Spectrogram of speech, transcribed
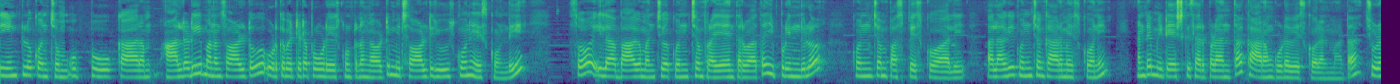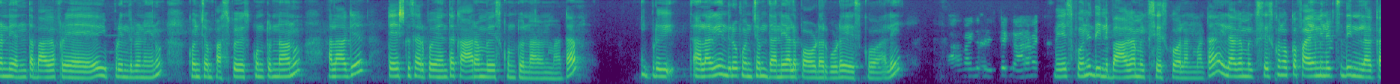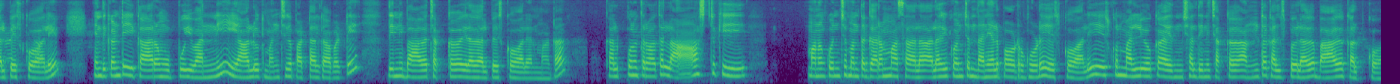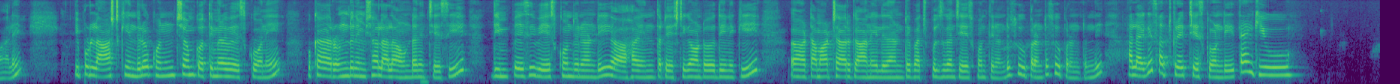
దీంట్లో కొంచెం ఉప్పు కారం ఆల్రెడీ మనం సాల్ట్ ఉడకబెట్టేటప్పుడు కూడా వేసుకుంటున్నాం కాబట్టి మీరు సాల్ట్ చూసుకొని వేసుకోండి. సో ఇలా బాగా మంచిగా కొంచెం ఫ్రై అయిన తర్వాత ఇప్పుడు ఇందులో కొంచెం పసుపు వేసుకోవాలి అలాగే కొంచెం కారం వేసుకొని అంటే మీ టేస్ట్కి సరిపడంత కారం కూడా వేసుకోవాలన్నమాట. చూడండి ఎంత బాగా ఫ్రై అయ్యాయో. ఇప్పుడు ఇందులో నేను కొంచెం పసుపు వేసుకుంటున్నాను. అలాగే టేస్ట్కి సరిపోయేంత కారం వేసుకుంటున్నాను అనమాట ఇప్పుడు అలాగే ఇందులో కొంచెం ధనియాల పౌడర్ కూడా వేసుకోవాలి. వేసుకొని దీన్ని బాగా మిక్స్ చేసుకోవాలన్నమాట. ఇలాగ మిక్స్ చేసుకొని ఒక ఫైవ్ మినిట్స్ దీన్ని ఇలా కలిపేసుకోవాలి. ఎందుకంటే ఈ కారం ఉప్పు ఇవన్నీ ఈ ఆలూకి మంచిగా పట్టాలి కాబట్టి దీన్ని బాగా చక్కగా ఇలా కలిపేసుకోవాలి అనమాట కలుపుకున్న తర్వాత లాస్ట్కి మనం కొంచెం అంత గరం మసాలా అలాగే కొంచెం ధనియాల పౌడర్ కూడా వేసుకోవాలి. వేసుకొని మళ్ళీ ఒక ఐదు నిమిషాలు దీన్ని చక్కగా అంతా కలిసిపోయేలాగా బాగా కలుపుకోవాలి. ఇప్పుడు లాస్ట్కి ఇందులో కొంచెం కొత్తిమీర వేసుకొని ఒక రెండు నిమిషాలు అలా ఉండనిచ్చేసి దింపేసి వేసుకొని తినండి. ఆహా ఎంత టేస్టీగా ఉంటుందో. దీనికి టమాటా చారు కానీ లేదంటే పచ్చిపులుసు కానీ చేసుకొని తినండి. సూపర్ అంటే సూపర్ ఉంటుంది. అలాగే సబ్స్క్రైబ్ చేసుకోండి. Thank you.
